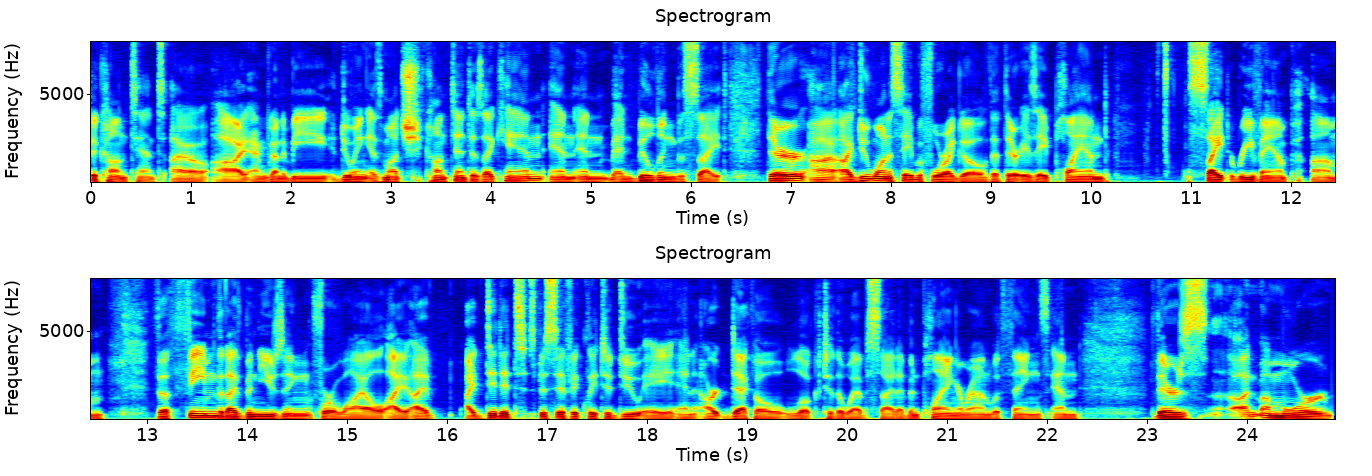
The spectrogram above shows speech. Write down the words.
the content. I, I am going to be doing as much content as I can and, and, and building the site. There, uh, I do want to say before I go that there is a planned site revamp. Um, the theme that I've been using for a while, I, I I did it specifically to do a an Art Deco look to the website. I've been playing around with things, and there's a, a more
